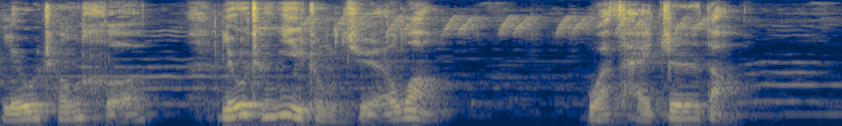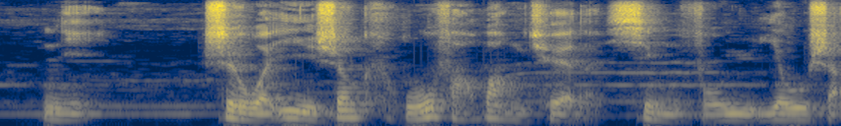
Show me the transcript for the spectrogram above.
流成河，流成一种绝望，我才知道，你是我一生无法忘却的幸福与忧伤。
